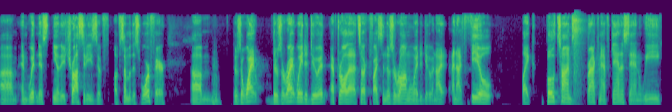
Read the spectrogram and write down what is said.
um, and witnessed, you know, the atrocities of of some of this warfare. Um, there's a right there's a right way to do it after all that sacrifice, and there's a wrong way to do it. And I and I feel like both times Iraq and Afghanistan, we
